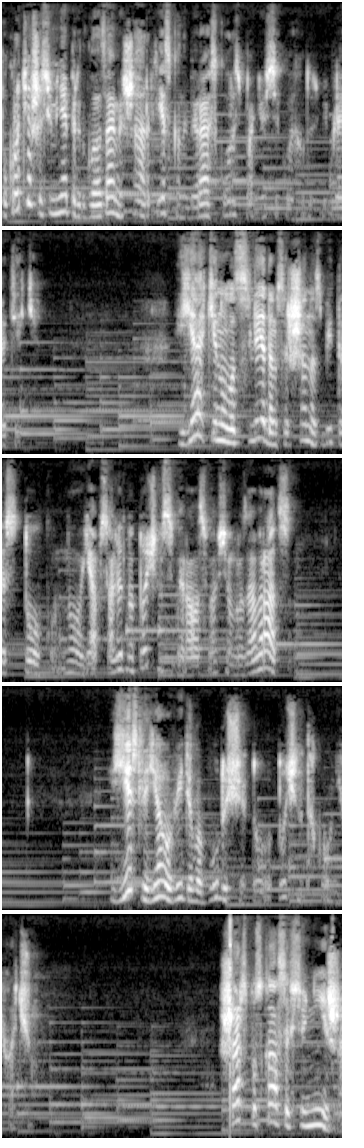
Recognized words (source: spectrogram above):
Покрутившись у меня перед глазами, шар, резко набирая скорость, понесся к выходу из библиотеки. Я кинула следом, совершенно сбитая с толку, но я абсолютно точно собиралась во всем разобраться. Если я увидела будущее, то точно такого не хочу. Шар спускался все ниже.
